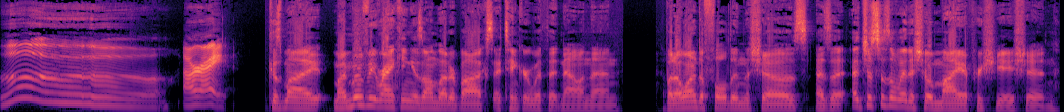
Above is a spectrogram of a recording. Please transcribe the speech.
Ooh. All right. because my my movie ranking is on Letterboxd. I tinker with it now and then, but I wanted to fold in the shows as a just as a way to show my appreciation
